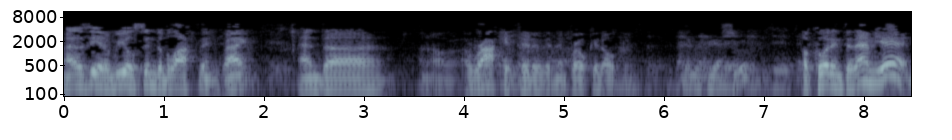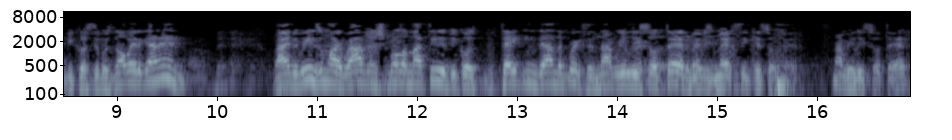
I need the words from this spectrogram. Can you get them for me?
let's see, a real cinder block thing, right? And uh, I don't know, a rocket hit it and it broke it open. Then it would be asur. According to them, yeah, because there was no way to get in. Right? The reason why Rav and Shmuel are matir is because taking down the bricks is not really soter. Maybe it's mechzik is soter. It's not really soter.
